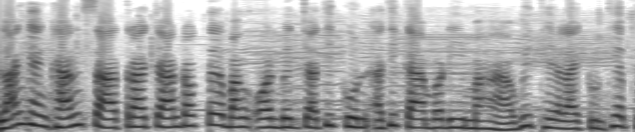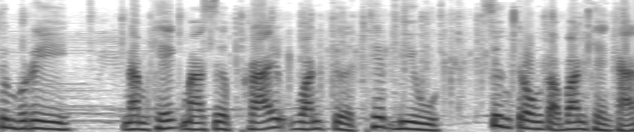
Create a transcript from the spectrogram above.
หลังแข่งขันศาสตราจารย์ดรบังออนเบญจาธิกุลอธิการบดีมหาวิทยาลัยกรุงเทพธนบุรี นำเค้กมาเซอร์ไพรส์วันเกิดเทพบิว ซึ่งตรงกับวันแข่งขัน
